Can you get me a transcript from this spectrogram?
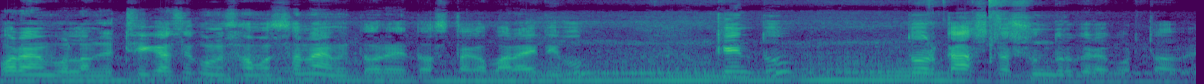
পরে আমি বললাম যে ঠিক আছে, কোনো সমস্যা নাই, আমি তোরে দশ টাকা বাড়াই দিব, কিন্তু তোর কাজটা সুন্দর করে করতে হবে।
